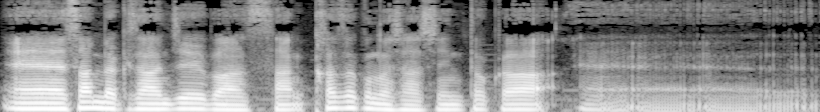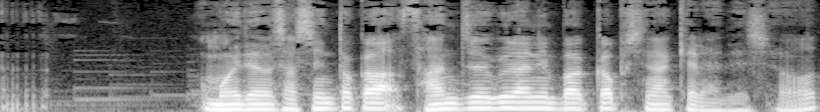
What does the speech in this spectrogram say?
えー、330番さん、家族の写真とか、えー、思い出の写真とか30ぐらいにバックアップしなければでしょ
